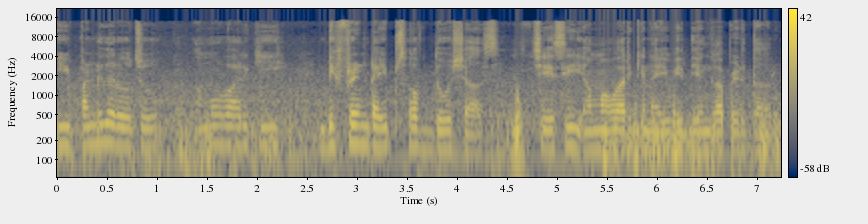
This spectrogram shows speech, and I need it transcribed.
ఈ పండుగ రోజు అమ్మవారికి డిఫరెంట్ టైప్స్ ఆఫ్ దోషాస్ చేసి అమ్మవారికి నైవేద్యంగా పెడతారు.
